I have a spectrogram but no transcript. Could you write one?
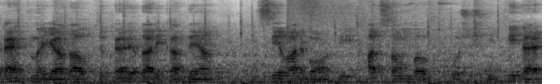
ਰਹਿਤ ਮਰਿਆਦਾ ਉੱਤੇ ਪਹਿਰੇਦਾਰੀ ਕਰਦਿਆਂ ਸੇਵਾ ਨਿਭਾਉਣ ਦੀ ਹਰ ਸੰਭਵ ਕੋਸ਼ਿਸ਼ ਕੀਤੀ ਹੈ।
